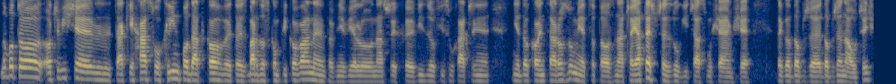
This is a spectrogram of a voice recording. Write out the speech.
No bo to oczywiście takie hasło klin podatkowy to jest bardzo skomplikowane. Pewnie wielu naszych widzów i słuchaczy nie, nie do końca rozumie, co to oznacza. Ja też przez długi czas musiałem się tego dobrze, dobrze nauczyć,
